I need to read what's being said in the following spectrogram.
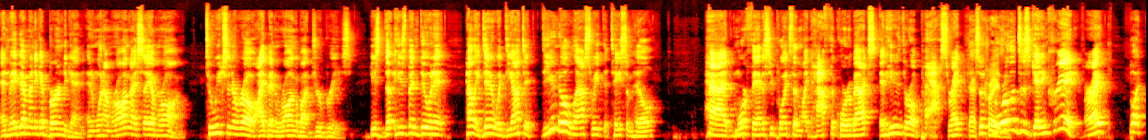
and maybe I'm going to get burned again. And when I'm wrong, I say I'm wrong. Two weeks in a row, I've been wrong about Drew Brees. He's he's been doing it. Hell, he did it with Deontay. Do you know last week that Taysom Hill had more fantasy points than like half the quarterbacks, and he didn't throw a pass, right? That's so crazy. New Orleans is getting creative, all right? But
